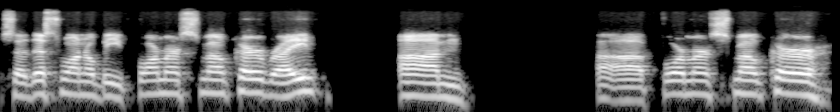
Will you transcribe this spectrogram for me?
So this one will be former smoker, right? Um, uh, former smoker,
